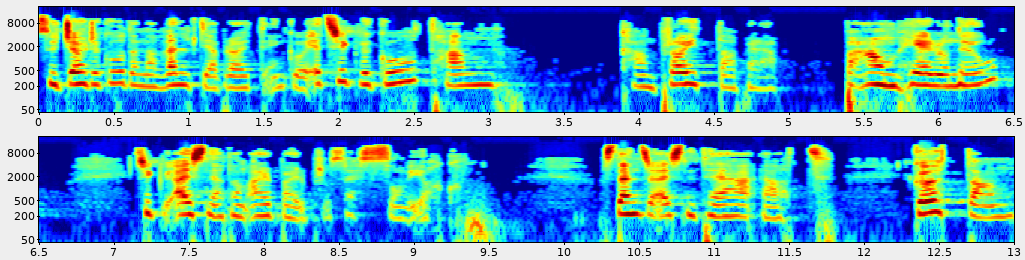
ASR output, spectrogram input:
så gjør det god en veldig brøyting, og jeg tror vi god han kan brøyta bare bam, her og nå, jeg tror vi eisen at han arbeider prosess som vi gjør. Stendt eisen til at gøtan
